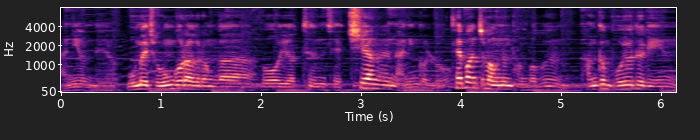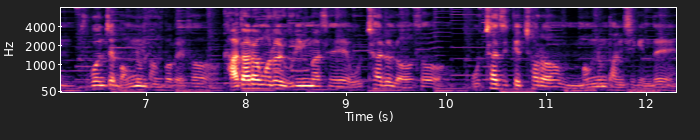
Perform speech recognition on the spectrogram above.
아니었네요. 몸에 좋은 거라 그런가 뭐 여튼 제 취향은 아닌 걸로 세 번째 먹는 방법은 방금 보여드린 두 번째 먹는 방법에서 가다랑어를 우린 맛에 오차를 넣어서 오차집게처럼 먹는 방식인데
